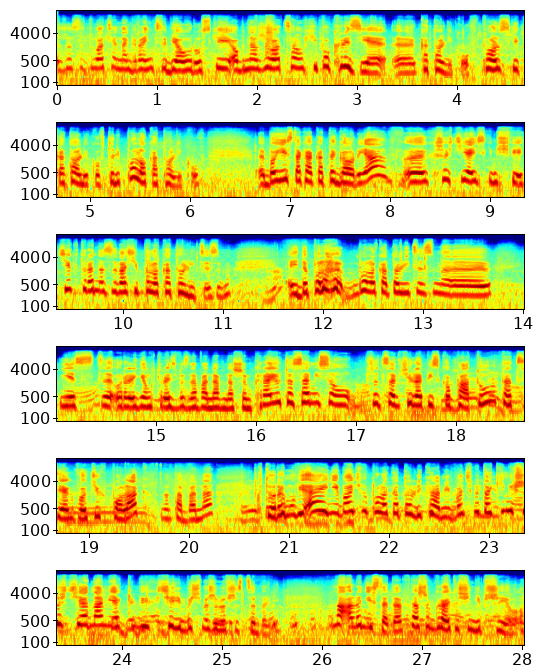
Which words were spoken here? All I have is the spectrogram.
e, że sytuacja na granicy białoruskiej obnażyła całą hipokryzję e, katolików, polskich katolików, czyli polokatolików. Bo jest taka kategoria w e, chrześcijańskim świecie, która nazywa się polokatolicyzm. I do polo, polokatolicyzm e, jest religią, która jest wyznawana w naszym kraju. Czasami są przedstawiciele episkopatu, tacy jak Wojciech Polak, notabene, który mówi, ej, nie bądźmy polokatolikami, bądźmy takimi chrześcijanami, jakimi chcielibyśmy, żeby wszyscy byli. No ale niestety, w naszym kraju to się nie przyjęło.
